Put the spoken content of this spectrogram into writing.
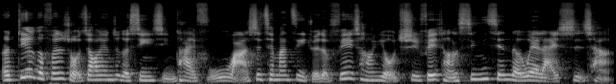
而第二个分手教练这个新形态服务啊，是千嫚自己觉得非常有趣、非常新鲜的未来市场，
